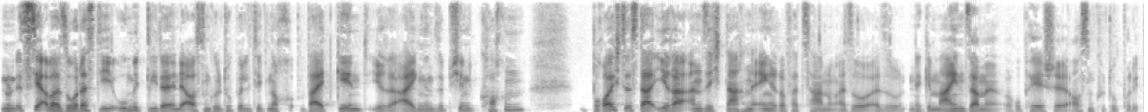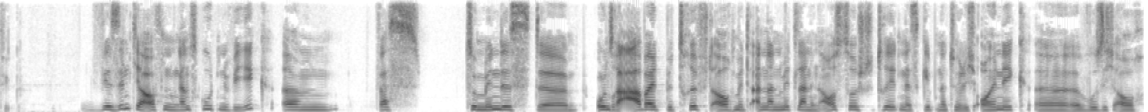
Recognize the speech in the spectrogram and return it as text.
nun ist es ja aber so, dass die EU-Mitglieder in der Außenkulturpolitik noch weitgehend ihre eigenen Süppchen kochen. Bräuchte es da Ihrer Ansicht nach eine engere Verzahnung, also, also eine gemeinsame europäische Außenkulturpolitik? Wir sind ja auf einem ganz guten Weg, ähm, was zumindest äh, unsere Arbeit betrifft, auch mit anderen Mittlern in Austausch zu treten. Es gibt natürlich EUNIC, äh, wo sich auch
